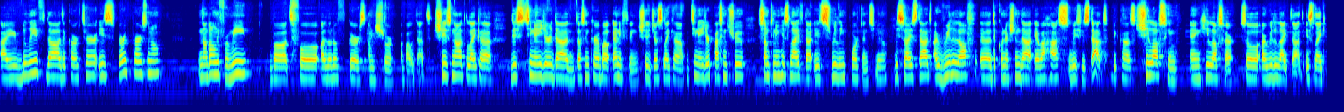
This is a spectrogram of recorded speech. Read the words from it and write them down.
I believe that the character is very personal, not only for me, but for a lot of girls, I'm sure about that. She's not like a this teenager that doesn't care about anything. She's just like a teenager passing through something in his life that is really important, you know. Besides that, I really love uh, the connection that Eva has with his dad because she loves him and he loves her. So I really like that. It's like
